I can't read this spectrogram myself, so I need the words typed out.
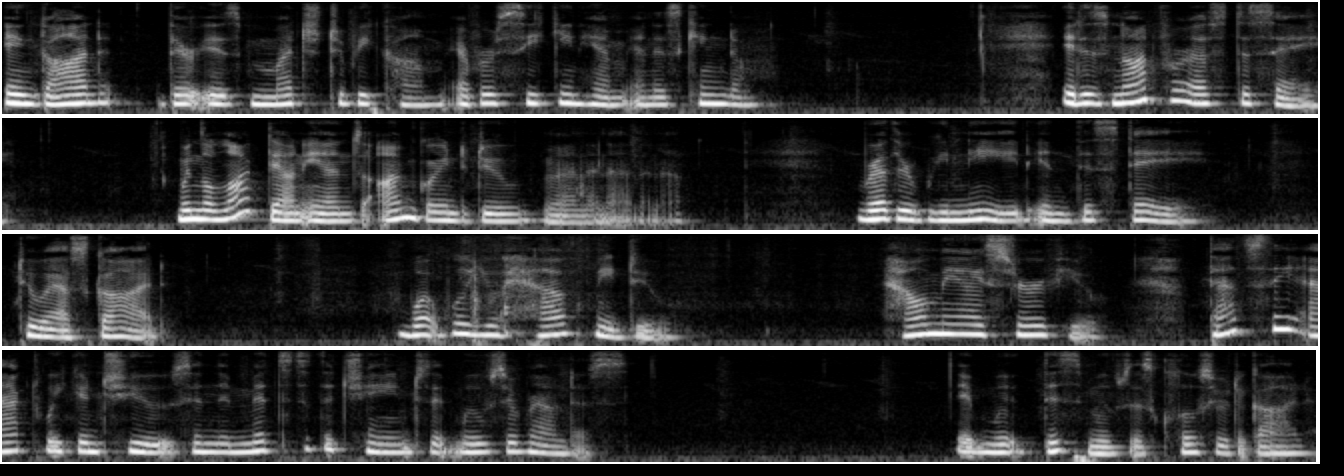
In God, there is much to become, ever seeking Him and His kingdom. It is not for us to say, when the lockdown ends, I'm going to do no, no, no, no, no. Rather, we need in this day to ask God, What will you have me do? How may I serve you? That's the act we can choose in the midst of the change that moves around us. It, this moves us closer to God.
